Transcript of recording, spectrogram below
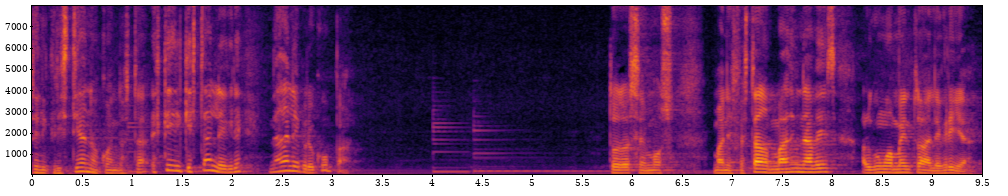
del cristiano cuando está... Es que el que está alegre, nada le preocupa. Todos hemos manifestado más de una vez algún momento de alegría.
